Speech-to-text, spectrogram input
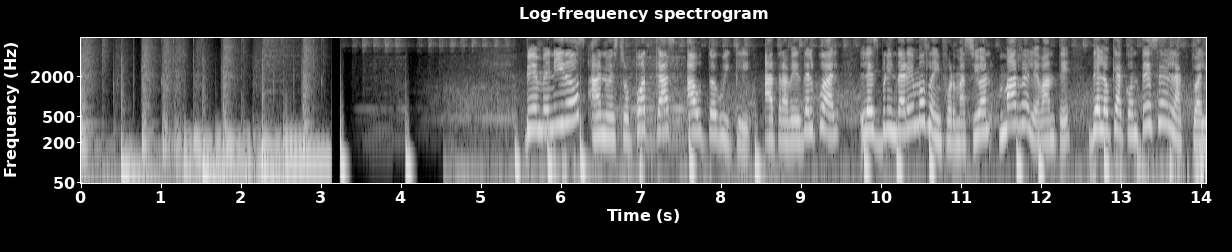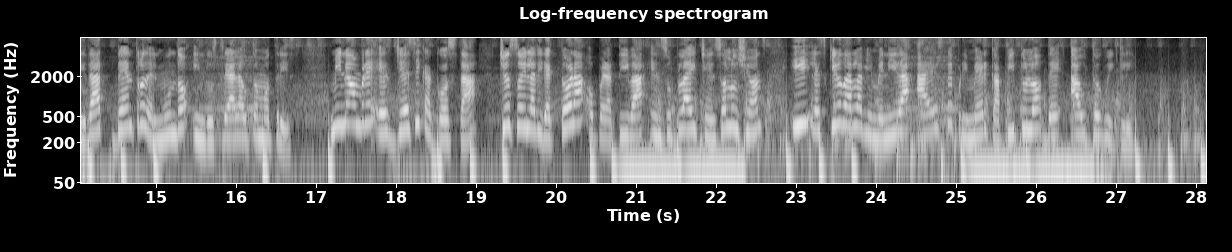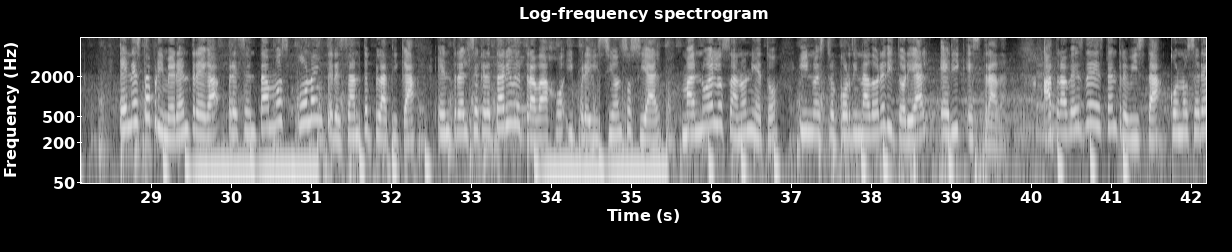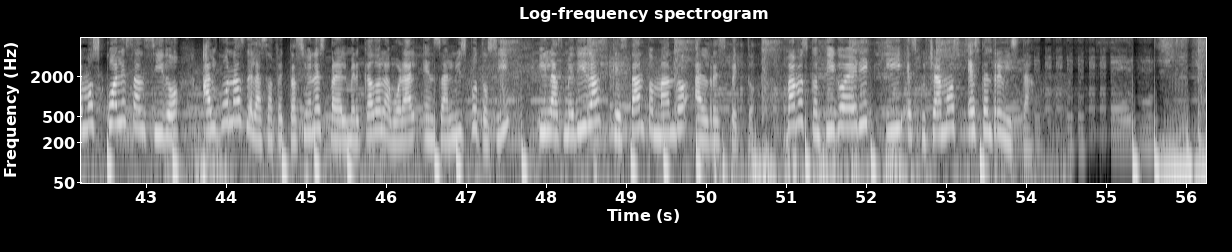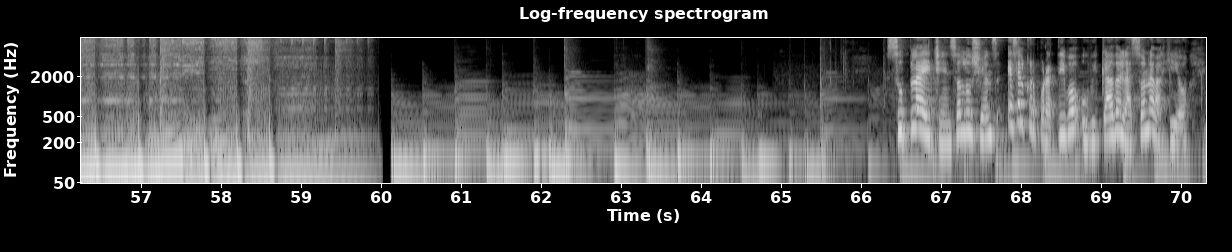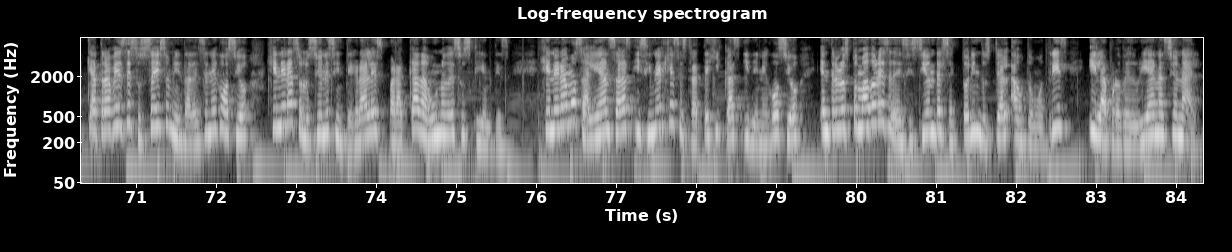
Bienvenidos a nuestro podcast Auto Weekly, a través del cual les brindaremos la información más relevante de lo que acontece en la actualidad dentro del mundo industrial automotriz. Mi nombre es Jessica Costa, yo soy la directora operativa en Supply Chain Solutions y les quiero dar la bienvenida a este primer capítulo de Auto Weekly. En esta primera entrega presentamos una interesante plática entre el secretario de Trabajo y Previsión Social, Manuel Lozano Nieto, y nuestro coordinador editorial, Eric Estrada. A través de esta entrevista conoceremos cuáles han sido algunas de las afectaciones para el mercado laboral en San Luis Potosí y las medidas que están tomando al respecto. Vamos contigo, Eric, y escuchamos esta entrevista. Supply Chain Solutions es el corporativo ubicado en la zona Bajío que a través de sus seis unidades de negocio genera soluciones integrales para cada uno de sus clientes. Generamos alianzas y sinergias estratégicas y de negocio entre los tomadores de decisión del sector industrial automotriz y la proveeduría nacional.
